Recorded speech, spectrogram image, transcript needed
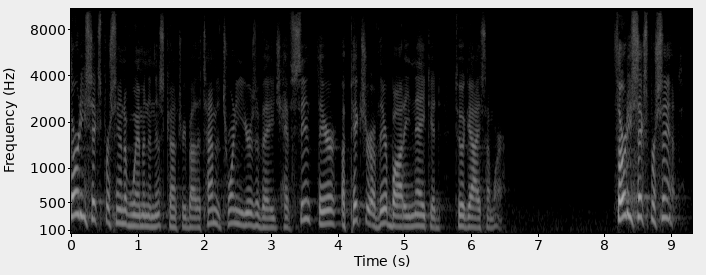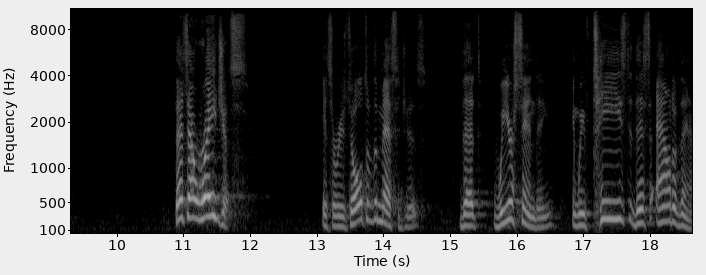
36% of women in this country, by the time they're 20 years of age, have sent their, a picture of their body naked to a guy somewhere. 36%. That's outrageous. It's a result of the messages that we are sending, and we've teased this out of them.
